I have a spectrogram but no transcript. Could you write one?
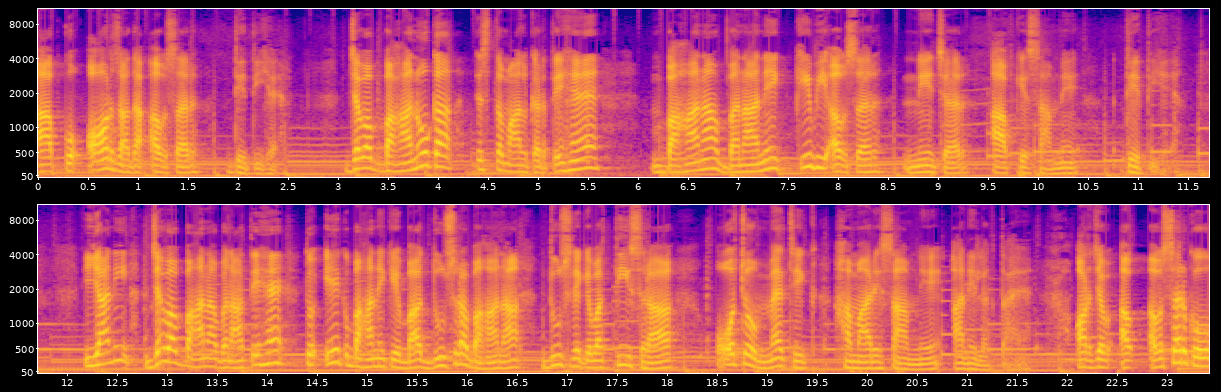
आपको और ज़्यादा अवसर देती है। जब आप बहानों का इस्तेमाल करते हैं, बहाना बनाने की भी अवसर नेचर आपके सामने देती है। यानी जब आप बहाना बनाते हैं तो एक बहाने के बाद दूसरा बहाना, दूसरे के बाद तीसरा ऑटोमेटिक हमारे सामने आने लगता है। और जब अवसर को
